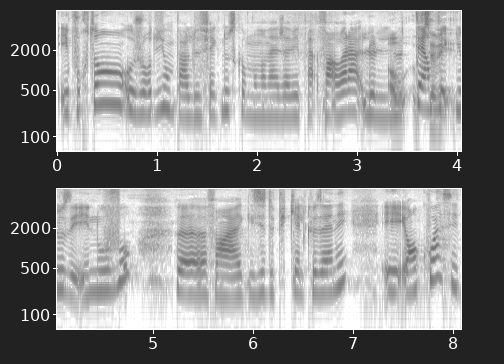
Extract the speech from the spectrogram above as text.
et pourtant, aujourd'hui, on parle de fake news comme on n'en a jamais pas. Enfin voilà, le, oh, terme fake news est, nouveau, enfin existe depuis quelques années. Et en quoi c'est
